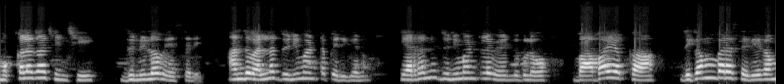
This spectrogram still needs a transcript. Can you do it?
ముక్కలుగా చించి దునిలో వేసిరి అందువల్ల దునిమంట పెరిగాను. ఎర్రని దునిమంటల వెలుగులో బాబా యొక్క దిగంబర శరీరం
